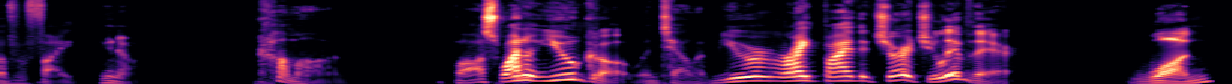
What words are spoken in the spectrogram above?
of a fight, you know. Come on, boss, why don't you go and tell him? You're right by the church, you live there. One,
